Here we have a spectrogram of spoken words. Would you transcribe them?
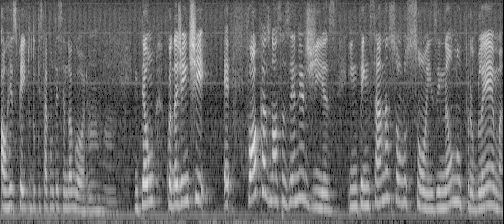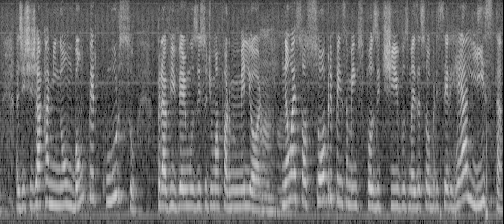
ao respeito do que está acontecendo agora. Uhum. Então, quando a gente é, foca as nossas energias em pensar nas soluções e não no problema, a gente já caminhou um bom percurso para vivermos isso de uma forma melhor. Uhum. Não é só sobre pensamentos positivos, mas é sobre ser realista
